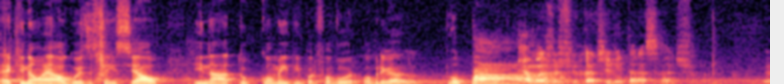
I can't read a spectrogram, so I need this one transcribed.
é que não é algo existencial, inato. Comentem, por favor. Obrigado. Opa! É uma justificativa interessante. É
